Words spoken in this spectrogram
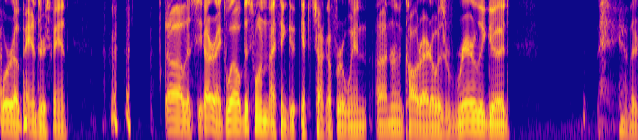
or a Panthers fan. Uh, let's see. All right. Well, this one I think gets chalk up for a win. Uh, Northern Colorado is rarely good. Yeah, they're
